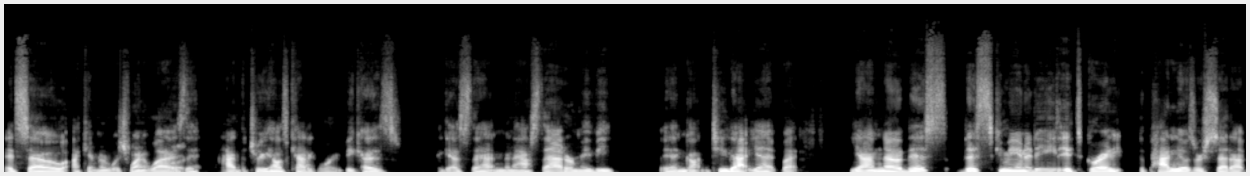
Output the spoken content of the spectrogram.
And so I can't remember which one it was. Right had the treehouse category because I guess they hadn't been asked that, or maybe they hadn't gotten to that yet. But yeah, no, this this community, it's great. The patios are set up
